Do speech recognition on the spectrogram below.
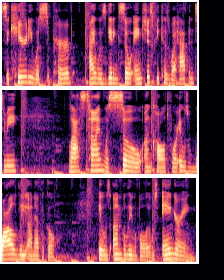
Security was superb. I was getting so anxious because what happened to me last time was so uncalled for. It was wildly unethical. It was unbelievable. It was angering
